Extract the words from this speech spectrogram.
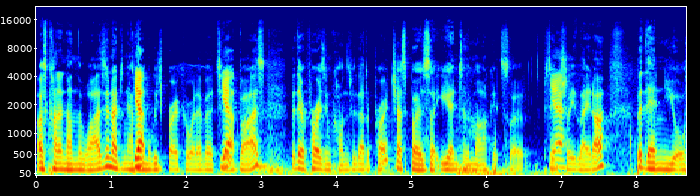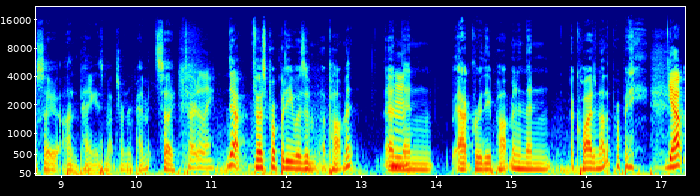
I was kind of none the wiser and I didn't have Yep. a mortgage broker or whatever to Yep. advise. But there are pros and cons with that approach. I suppose like you enter the market so potentially later, but then you also aren't paying as much on repayment. So Totally. yeah, first property was an apartment, and Mhm. then outgrew the apartment, and then acquired another property. Yep.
